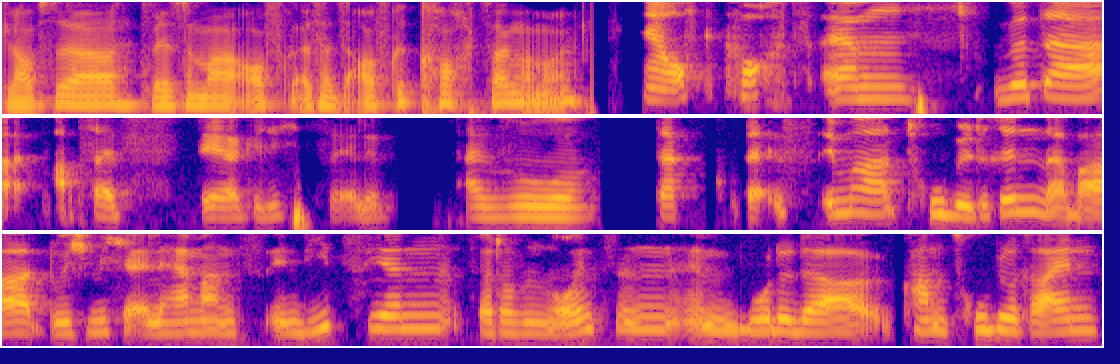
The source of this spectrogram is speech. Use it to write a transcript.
Glaubst du, da wird es noch mal auf, also als aufgekocht, sagen wir mal? Ja, aufgekocht ähm, wird da abseits der Gerichtssäle. Also da ist immer Trubel drin. Da war durch Michael Hermanns Indizien 2019 ähm, wurde da kam Trubel rein.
